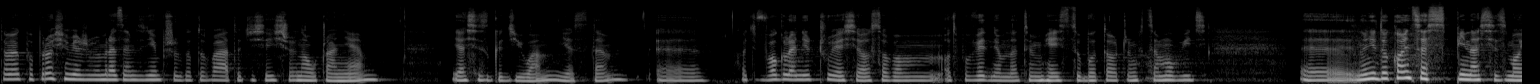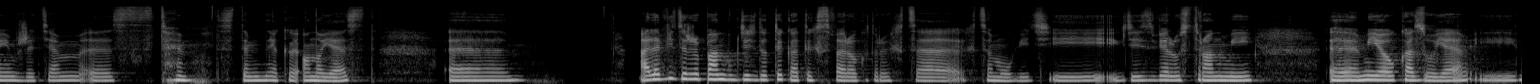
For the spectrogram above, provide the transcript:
Tomek poprosił mnie, żebym razem z nim przygotowała to dzisiejsze nauczanie. Ja się zgodziłam, jestem. E, Choć w ogóle nie czuję się osobą odpowiednią na tym miejscu, bo to, o czym chcę mówić, e, no nie do końca spina się z moim życiem, e, z tym, z tym jak ono jest. Ale widzę, że Pan Bóg gdzieś dotyka tych sfer, o których chcę, chcę mówić i, gdzieś z wielu stron mi, mi je ukazuje. I,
